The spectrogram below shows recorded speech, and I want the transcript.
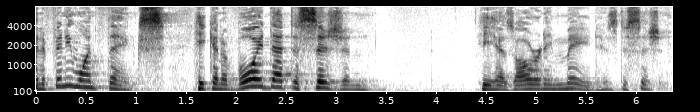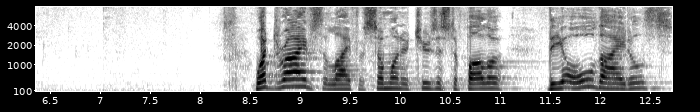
And if anyone thinks he can avoid that decision, he has already made his decision. What drives the life of someone who chooses to follow the old idols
